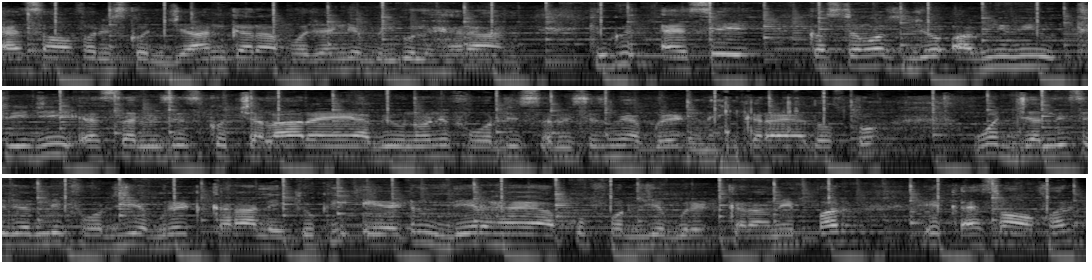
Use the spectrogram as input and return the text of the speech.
ऐसा ऑफ़र इसको जानकर आप हो जाएँगे बिल्कुल हैरान। क्योंकि ऐसे कस्टमर्स जो अभी भी 3G सर्विसेज़ को चला रहे हैं, अभी उन्होंने 4G सर्विसेज़ में अपग्रेड नहीं कराया दोस्तों, वो जल्दी से जल्दी 4G अपग्रेड करा ले, क्योंकि एयरटेल दे रहा है आपको 4G अपग्रेड कराने पर एक ऐसा ऑफ़र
